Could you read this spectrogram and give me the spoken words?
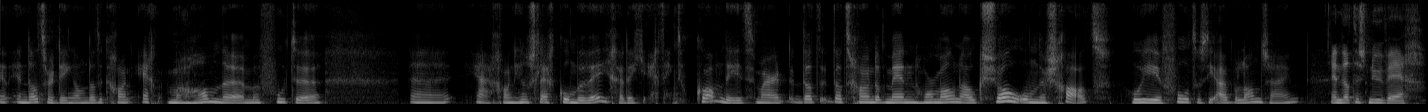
en, en, dat soort dingen. Omdat ik gewoon echt mijn handen, mijn voeten, uh, ja, gewoon heel slecht kon bewegen. Dat je echt denkt, hoe kan dit? Maar dat, dat is gewoon dat men hormonen ook zo onderschat, hoe je je voelt als die uit balans zijn. En dat is nu weg?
